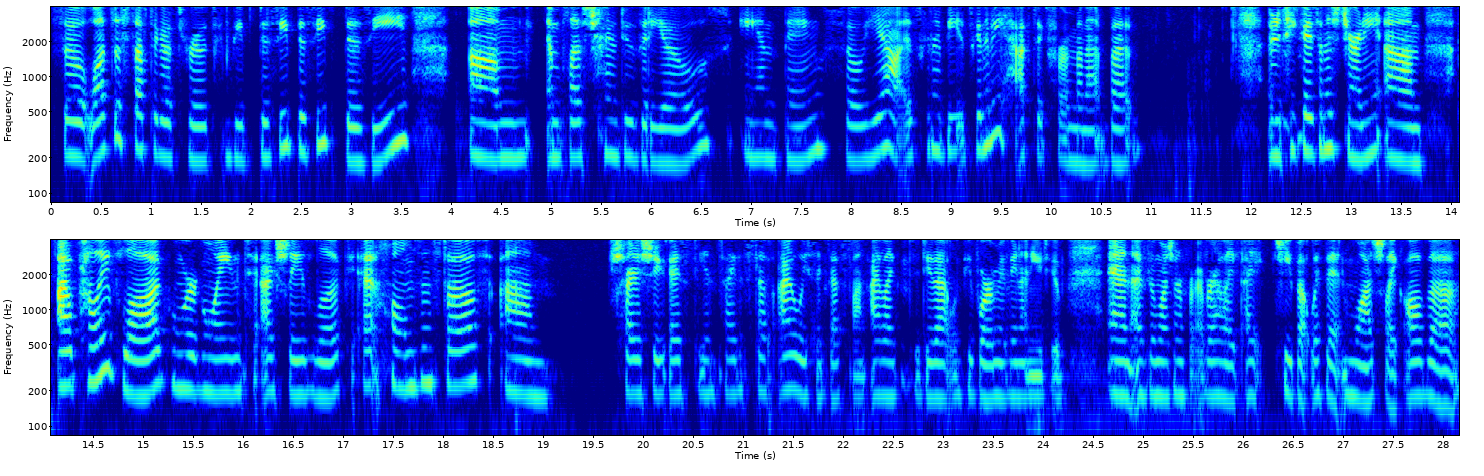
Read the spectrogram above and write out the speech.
So lots of stuff to go through. It's going to be busy, busy, busy. Um, and plus trying to do videos and things. So yeah, it's going to be, it's going to be hectic for a minute, but to take you guys on this journey. Um, I'll probably vlog when we're going to actually look at homes and stuff. Um, try to show you guys the inside and stuff. I always think that's fun. I like to do that when people are moving on YouTube. And I've been watching them forever. I like I keep up with it and watch like all the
